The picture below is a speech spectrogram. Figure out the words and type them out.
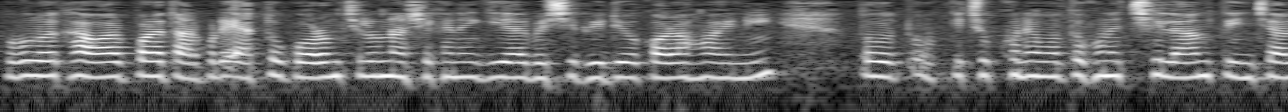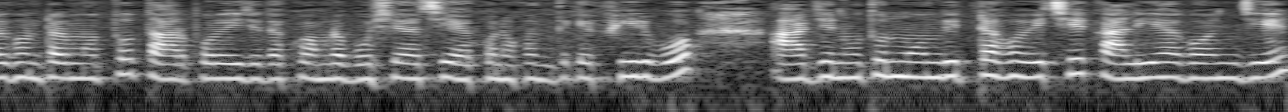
দুপুরে খাওয়ার পরে তারপরে এত গরম ছিল না, সেখানে গিয়ে আর বেশি ভিডিও করা হয়নি। তো কিছুক্ষণের মতো ওখানে ছিলাম, তিন চার ঘণ্টার মতো। তারপরে এই যে দেখো আমরা বসে আছি, এখন ওখান থেকে ফিরবো। আর যে নতুন মন্দিরটা হয়েছে কালিয়াগঞ্জের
